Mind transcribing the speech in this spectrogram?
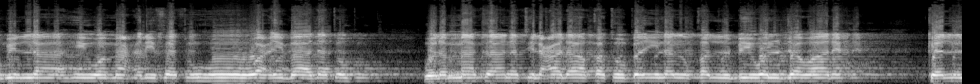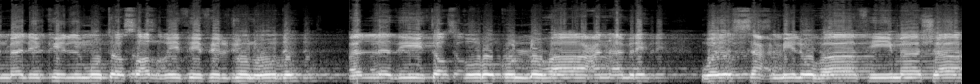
بالله ومعرفته وعبادته. ولما كانت العلاقة بين القلب والجوارح كالملك المتصرف في الجنود الذي تصدر كلها عن أمره ويستعملها فيما شاء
